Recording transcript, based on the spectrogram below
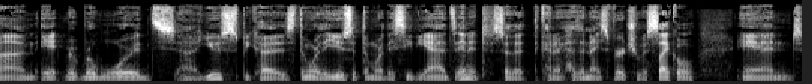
Um, it re- rewards uh, use because the more they use it, the more they see the ads in it, so that kind of has a nice virtuous cycle. And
